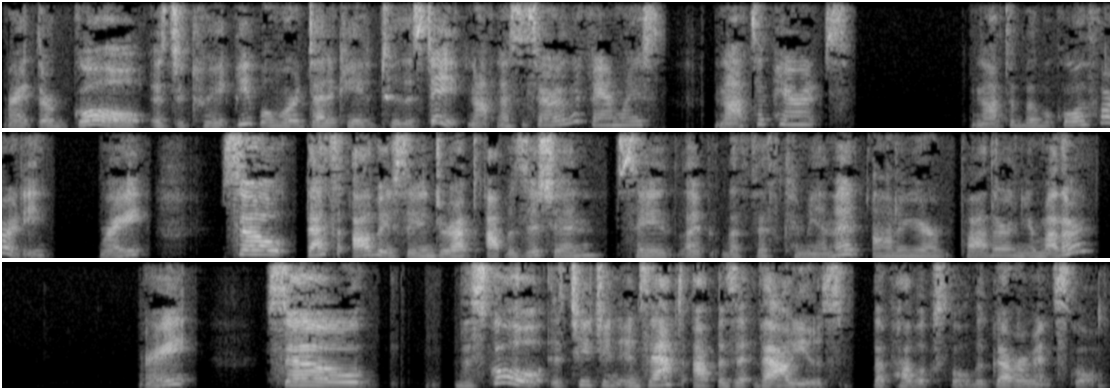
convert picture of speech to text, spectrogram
right? Their goal is to create people who are dedicated to the state, not necessarily families, not to parents, not to biblical authority, right? So that's obviously in direct opposition, say, like the fifth commandment honor your father and your mother, right? So the school is teaching exact opposite values the public school, the government school.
